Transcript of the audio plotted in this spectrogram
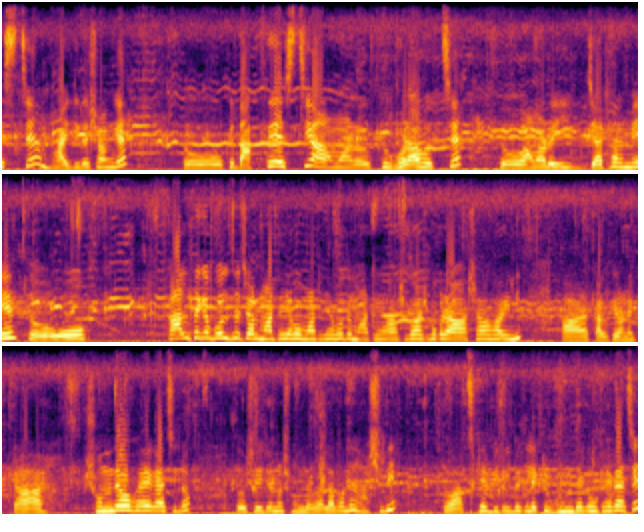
এসছে, ভাইজিদের সঙ্গে। তো ওকে ডাকতে এসছি, আমারও একটু ঘোরা হচ্ছে। তো আমার ওই জ্যাঠার মেয়ে, তো ও কাল থেকে বলছে, চল মাঠে যাব মাঠে যাব। তো মাঠে আসব আসব করে আসা হয়নি। আর কালকে অনেকটা সন্ধেও হয়ে গেছিল, তো সেই জন্য সন্ধেবেলা বলে আসিনি। তো আজকের বিকেল বিকেল একটু ঘুম থেকে উঠে গেছি।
